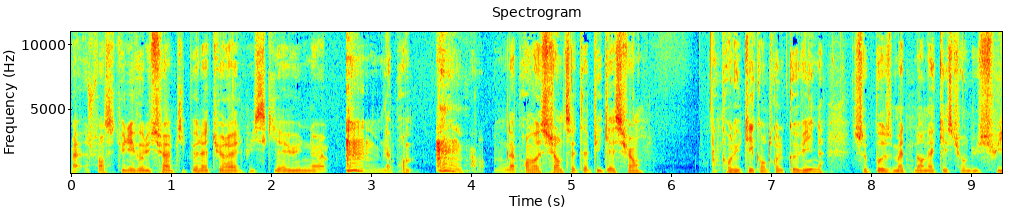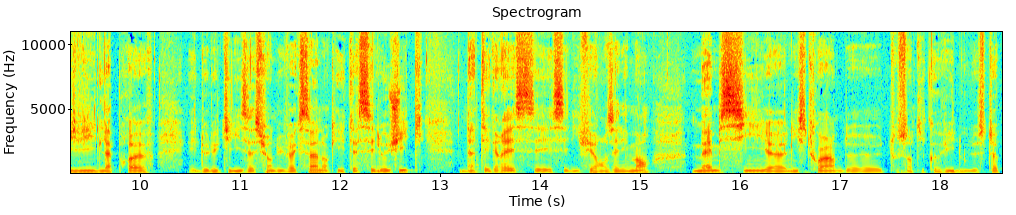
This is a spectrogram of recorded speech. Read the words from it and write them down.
Bah, Je pense que c'est une évolution un petit peu naturelle, puisqu'il y a eu la promotion de cette application pour lutter contre le Covid. Se pose maintenant la question du suivi de la preuve et de l'utilisation du vaccin. Donc il est assez logique d'intégrer ces, différents éléments, même si euh, l'histoire de tous anti-Covid ou de Stop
